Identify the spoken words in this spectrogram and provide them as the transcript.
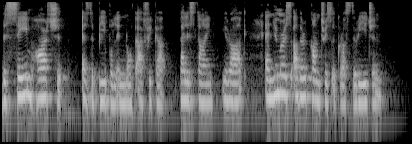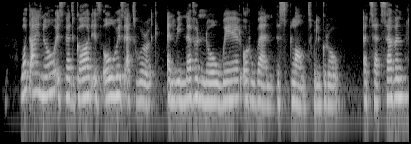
the same hardship as the people in North Africa, Palestine, Iraq, and numerous other countries across the region. What I know is that God is always at work, and we never know where or when this plant will grow. At Sat7,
